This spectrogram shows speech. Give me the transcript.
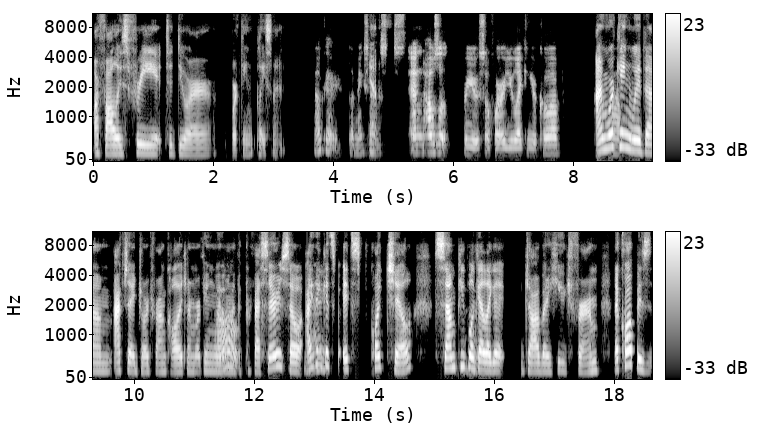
our fall is free to do our working placement Okay, that makes sense. yeah. And how's it for you so far? Are you liking your co-op? I'm Um, working with um actually at George Brown College I'm working with one of the oh, professors so I think it's it's quite chill some people Mm-hmm. get like a job at a huge firm the co-op is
